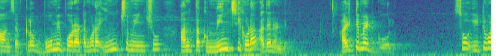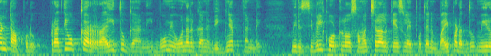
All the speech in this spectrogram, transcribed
కాన్సెప్ట్లో భూమి పోరాటం కూడా ఇంచుమించు అంతకు మించి కూడా అదేనండి. అల్టిమేట్ గోల్ సో ఇటువంటి అప్పుడు ప్రతి ఒక్క రైతు కానీ భూమి ఓనర్ కానీ విజ్ఞప్తి అండి మీరు సివిల్ కోర్టులో సంవత్సరాల కేసులు అయిపోతాయని భయపడద్దు. మీరు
